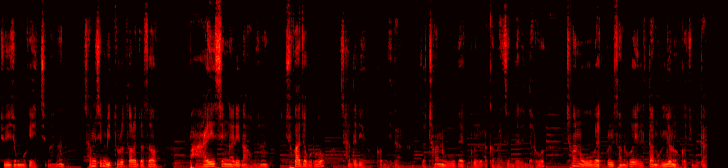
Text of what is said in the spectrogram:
주의 종목에 있지만은 30 밑으로 떨어져서 바이 시그널이 나오면은 추가적으로 사들일 겁니다. 그래서 1,500불 아까 말씀드린 대로 1,500불 선으로 일단 올려놓을 것입니다.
